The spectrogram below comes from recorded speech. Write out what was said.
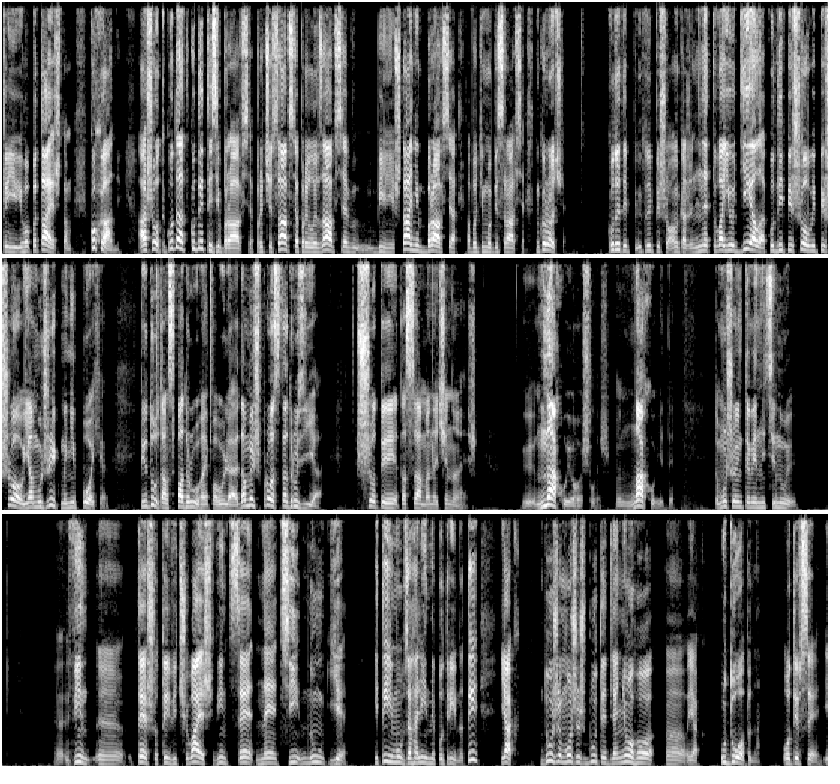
ти його питаєш там, коханий, а що ти, куди, куди ти зібрався? Причесався, прилизався, білі штанів вбрався, а потім обісрався. Ну коротше, куди ти, ти пішов? Він каже, не твоє діло, куди пішов і пішов, я мужик, мені похер. Піду там з подругою погуляю, да ми ж просто друзі. Що ти те саме починаєш? Е, Нахуй його шлеш, нахуй іди. Тому що він тебе не цінує. Е, Він е, те, що ти відчуваєш, він це не цінує. І ти йому взагалі не потрібна. Ти як дуже можеш бути для нього як удобна. От і все. І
